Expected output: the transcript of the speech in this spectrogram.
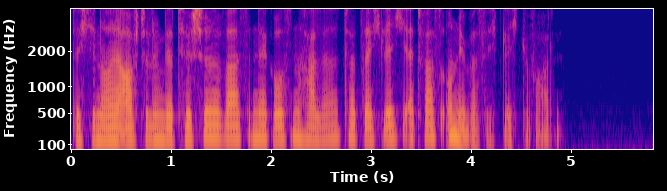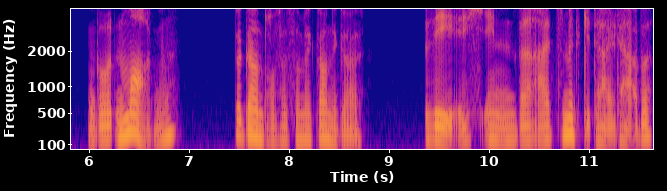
Durch die neue Aufstellung der Tische war es in der großen Halle tatsächlich etwas unübersichtlich geworden. Guten Morgen, begann Professor McGonagall. Wie ich Ihnen bereits mitgeteilt habe,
